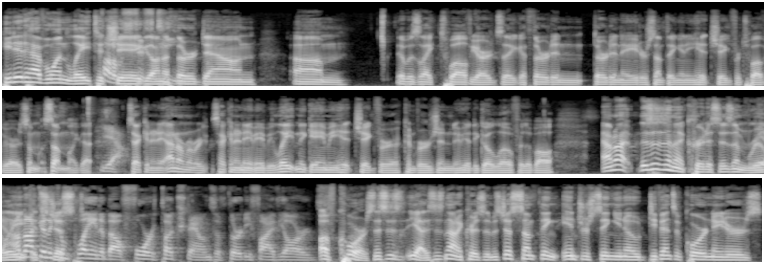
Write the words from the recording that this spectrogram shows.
he did have one late to Thought it was Chig on a third down. Um it was like 12 yards, like a third and third and 8 or something and he hit Chig for 12 yards, something something like that. Yeah. Second and 8. I don't remember second and 8 maybe. Late in the game he hit Chig for a conversion. He had to go low for the ball. I'm not. This isn't a criticism, really. Yeah, I'm not going to complain about four touchdowns of 35 yards. Of course, this is yeah, this is not a criticism. It's just something interesting. You know, defensive coordinators.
